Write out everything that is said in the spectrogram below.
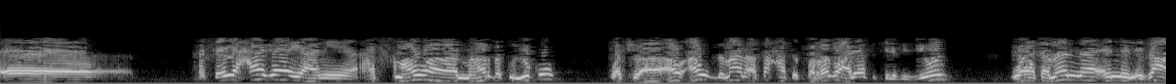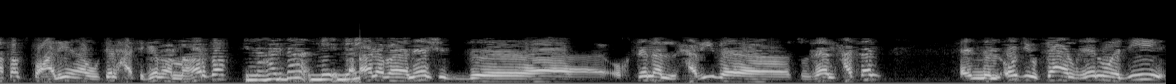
آه بس هي حاجة يعني هتسمعوها النهاردة كلكم أو أو بمعنى أصح هتتفرجوا عليها في التلفزيون وأتمنى إن الإذاعة تسطو عليها وتلحق تجيبها النهارده. النهارده م- م- أنا بناشد آه، أختنا الحبيبة سوزان حسن إن الأوديو بتاع الغنوة دي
